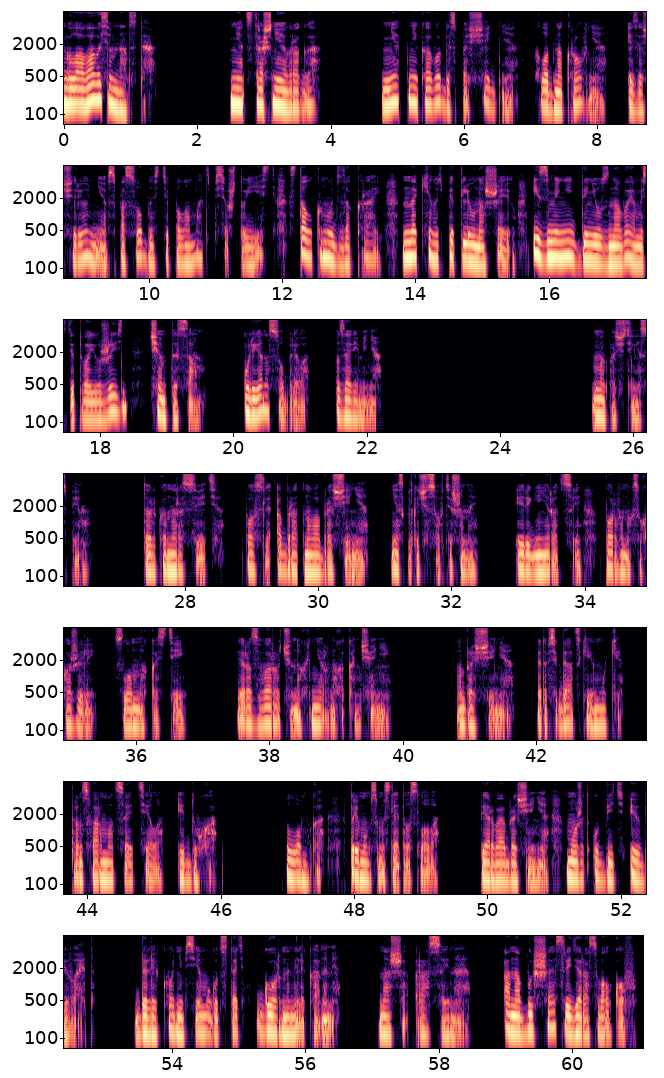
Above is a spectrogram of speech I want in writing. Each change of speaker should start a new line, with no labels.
Глава 18. Нет страшнее врага. Нет никого беспощаднее, хладнокровнее, изощреннее в способности поломать все, что есть, столкнуть за край, накинуть петлю на шею, изменить до неузнаваемости твою жизнь, чем ты сам. Ульяна Соболева. Позови меня. Мы почти не спим. Только на рассвете После обратного обращения несколько часов тишины и регенерации порванных сухожилий, сломанных костей и развороченных нервных окончаний. Обращение — это всегда адские муки, трансформация тела и духа. Ломка в прямом смысле этого слова. Первое обращение может убить и убивает. Далеко не все могут стать горными ликанами. Наша раса иная — она высшая среди рас волков.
